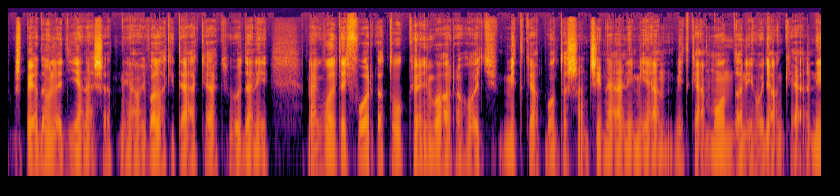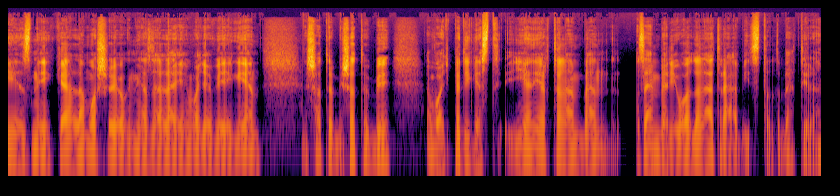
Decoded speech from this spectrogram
Most például egy ilyen esetnél, hogy valakit el kell küldeni, meg volt egy forgatókönyv arra, hogy mit kell pontosan csinálni, milyen, mit kell mondani, hogyan kell nézni, kell-e az elején vagy a végén, stb. stb. Vagy pedig ezt ilyen értelemben az emberi oldalát rábíztad a Betile.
